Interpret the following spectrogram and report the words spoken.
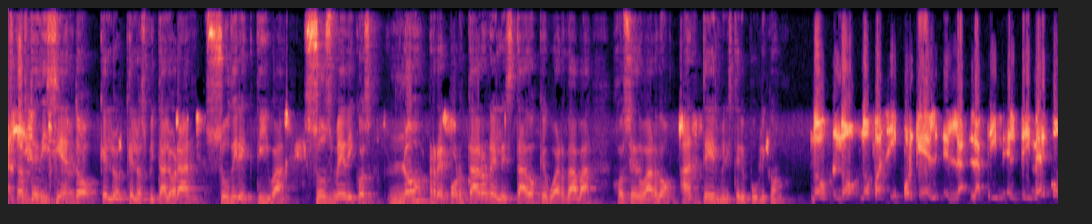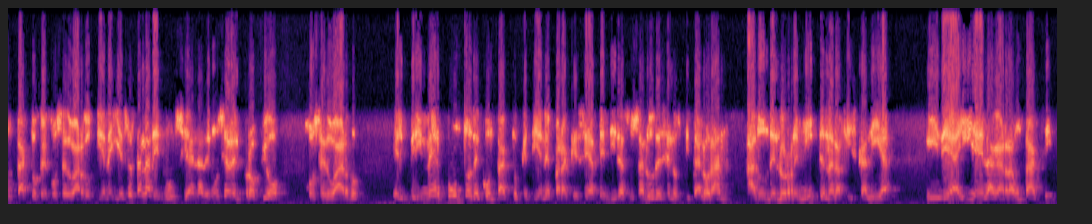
está usted diciendo que, el Hospital Orán, su directiva, sus médicos no reportaron el estado que guardaba José Eduardo ante el Ministerio Público? No, no, no fue así porque él, el primer contacto que José Eduardo tiene, y eso está en la denuncia, en la denuncia del propio José Eduardo, el primer punto de contacto que tiene para que sea atendida su salud es el Hospital Orán, a donde lo remiten a la Fiscalía, y de ahí él agarra un taxi,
